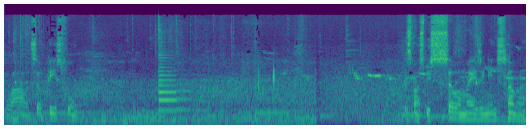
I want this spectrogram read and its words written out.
Wow, it's so peaceful. This must be so amazing in summer.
